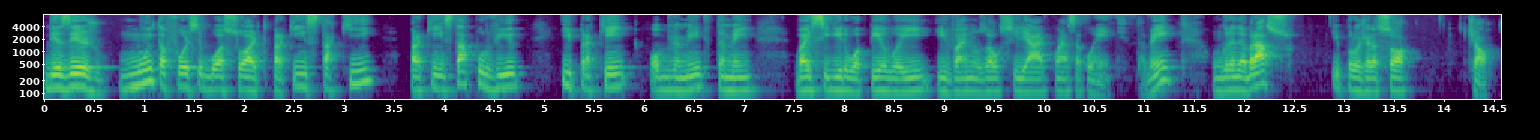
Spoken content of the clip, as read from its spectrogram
desejo muita força e boa sorte para quem está aqui, para quem está por vir e para quem, obviamente, também vai seguir o apelo aí e vai nos auxiliar com essa corrente, tá bem? Um grande abraço e por hoje era só. Tchau.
